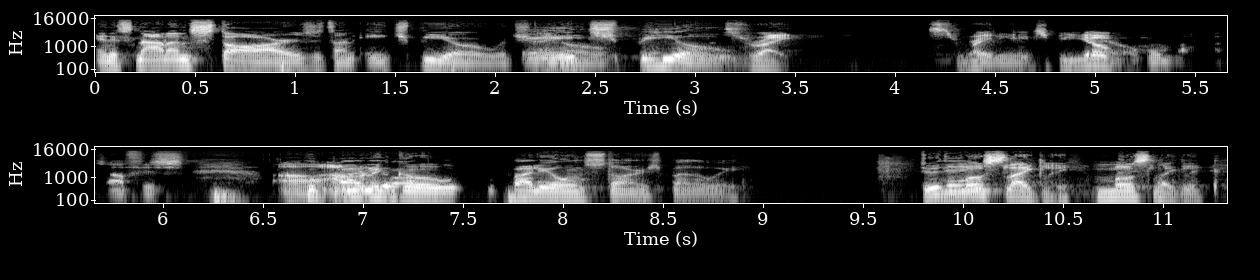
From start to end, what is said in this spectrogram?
and it's not on Starz; it's on HBO, which I know HBO That's right. That's right. Radio, HBO. home box office. Uh, I'm gonna probably go. probably owns Starz, by the way. Do they? Most likely. Most likely.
